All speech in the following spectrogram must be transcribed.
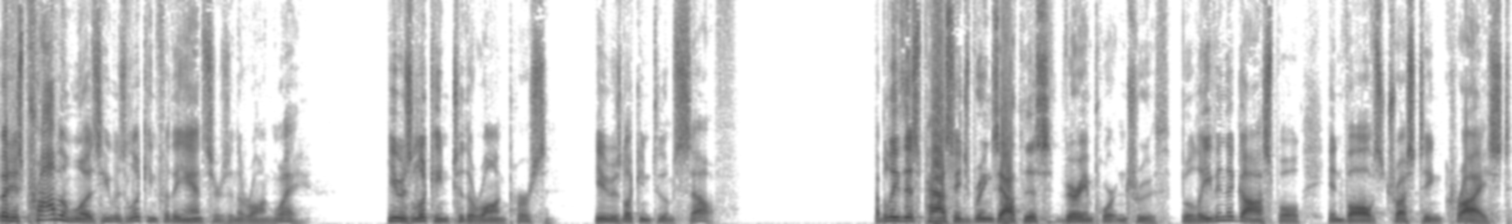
But his problem was he was looking for the answers in the wrong way. He was looking to the wrong person, he was looking to himself. I believe this passage brings out this very important truth. Believing the gospel involves trusting Christ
